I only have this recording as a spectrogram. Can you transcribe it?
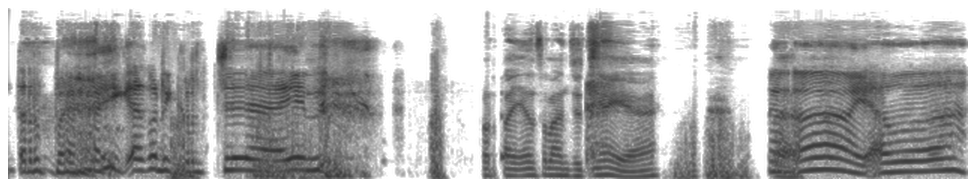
Terbaik aku dikerjain. Pertanyaan selanjutnya ya. Heeh, ya Allah.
